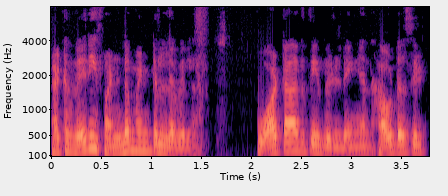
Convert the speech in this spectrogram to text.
at a very fundamental level what are they building and how does it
